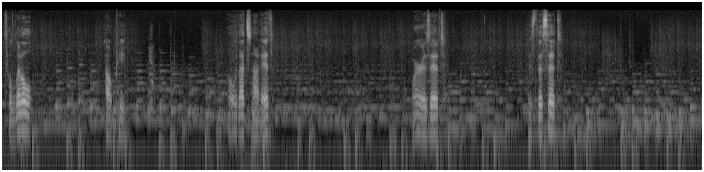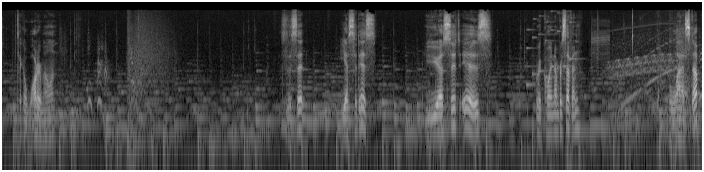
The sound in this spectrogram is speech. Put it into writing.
It's a little out peak. Oh, that's not it. Where is it? Is this it? It's like a watermelon. This it? Yes, it is. Yes, it is. Red coin number seven. Blast up.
